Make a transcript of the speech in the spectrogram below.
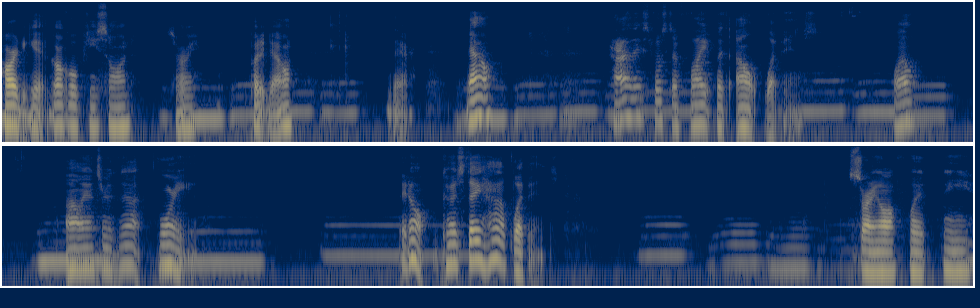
hard to get goggle piece on. Sorry. Put it down. There. Now, how are they supposed to fight without weapons? Well, I'll answer that for you. They don't, because they have weapons. Starting off with the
